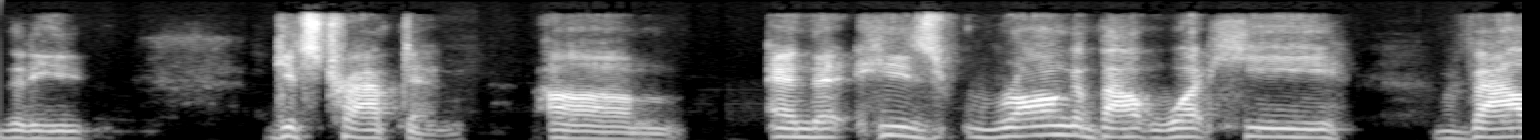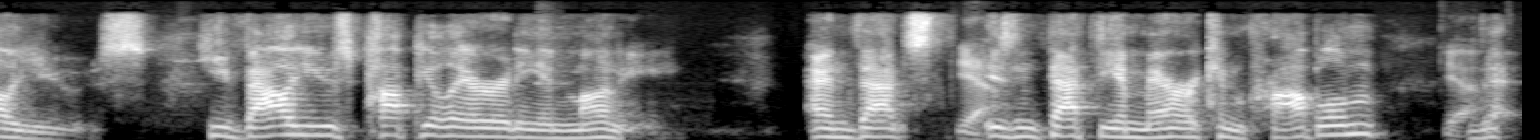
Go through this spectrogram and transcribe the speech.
that he gets trapped in, um, and that he's wrong about what he values. He values popularity and money, and that's Yeah. isn't that the American problem? Yeah. That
